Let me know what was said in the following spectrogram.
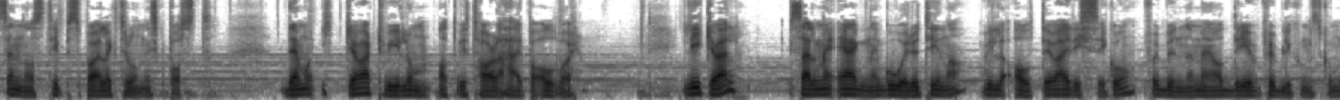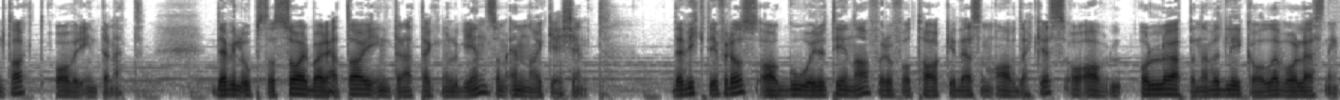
sender oss tips på elektronisk post. Det må ikke være tvil om at vi tar det her på alvor. Likevel, selv med egne gode rutiner, vil det alltid være risiko forbundet med å drive publikumskontakt over internett. Det vil oppstå sårbarheter i internetteknologien som ennå ikke er kjent. Det er viktig for oss å ha gode rutiner for å få tak i det som avdekkes, og, av og løpende vedlikeholde vår løsning.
